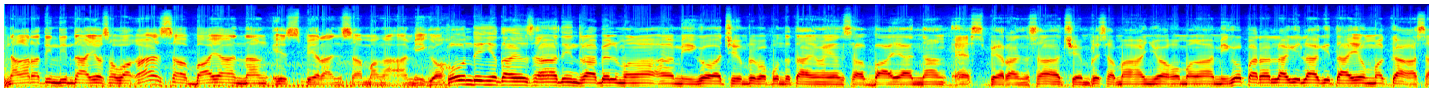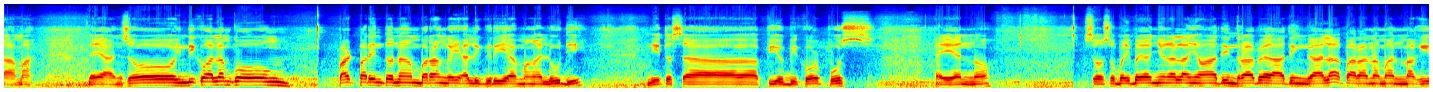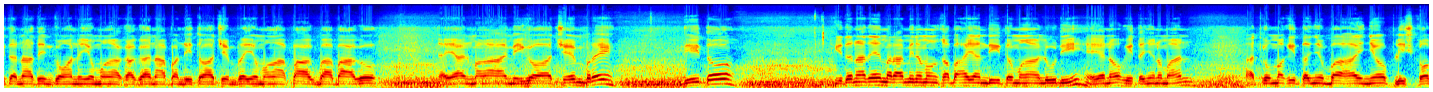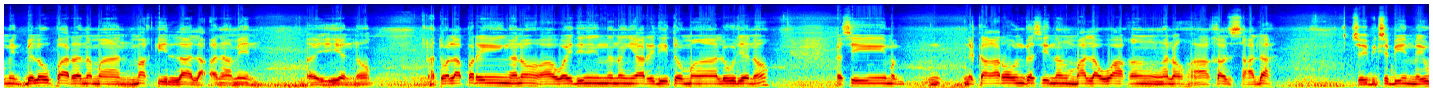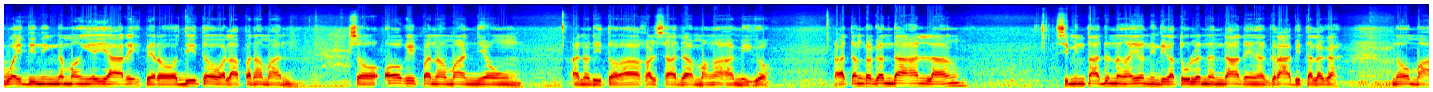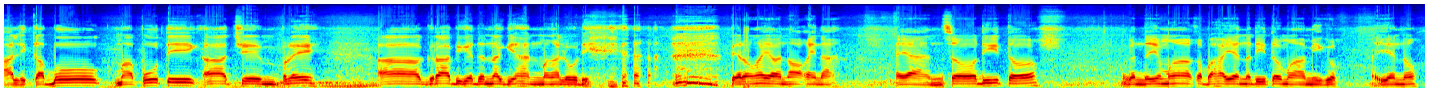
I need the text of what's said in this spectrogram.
nakarating din tayo sa wakas sa bayan ng Esperanza mga amigo. Continue tayo sa ating travel mga amigo at syempre papunta tayo ngayon sa bayan ng Esperanza at syempre samahan nyo ako mga amigo para lagi-lagi tayong magkakasama. Ayan, so hindi ko alam kung part pa rin to ng Barangay Alegria mga Ludi dito sa PUB Corpus. Ayan no. So subaybayan nyo na lang yung ating travel, ating gala para naman makita natin kung ano yung mga kaganapan dito at syempre yung mga pagbabago. Ayan mga amigo at syempre dito kita natin marami namang kabahayan dito mga ludi. Ayan o, kita nyo naman. At kung makita nyo bahay nyo, please comment below para naman makilala ka namin. Ayan no. At wala pa rin ano, uh, widening na nangyari dito mga ludi no. Kasi mag, nagkakaroon kasi ng malawakang ano, ah, kalsada. So ibig sabihin may widening na mangyayari pero dito wala pa naman. So okay pa naman yung ano dito, ah, kalsada mga amigo. At ang kagandahan lang simentado na ngayon, hindi katulad ng dati na grabe talaga. No, maalikabok, maputik at syempre ah, grabe ka na nagyahan mga lodi. Pero ngayon okay na. Ayan, so dito maganda yung mga kabahayan na dito mga amigo. Ayan no.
